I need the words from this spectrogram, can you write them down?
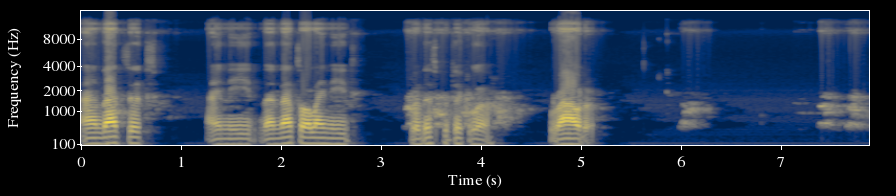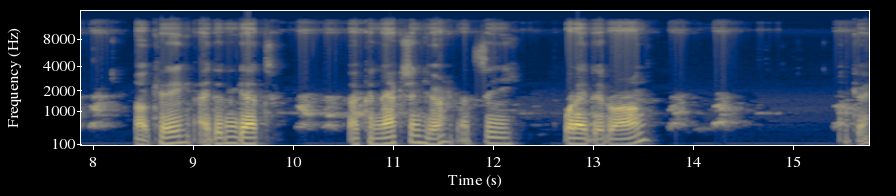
and that's it. I need, and that's all I need for this particular router. Okay, I didn't get a connection here. Let's see what I did wrong. Okay.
